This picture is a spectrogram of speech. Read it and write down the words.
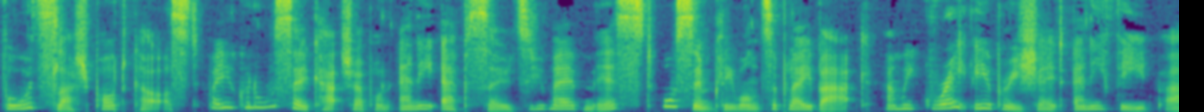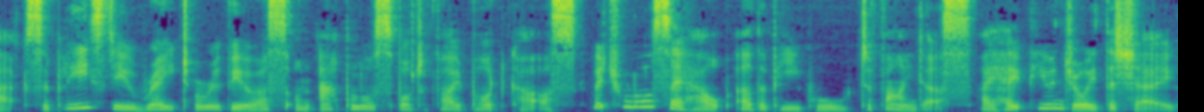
forward slash podcast, where you can also catch up on any episodes you may have missed or simply want to play back. And we greatly appreciate any feedback, so please do rate or review us on Apple or Spotify podcasts, which will also help other people to find us. I hope you enjoyed the show.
